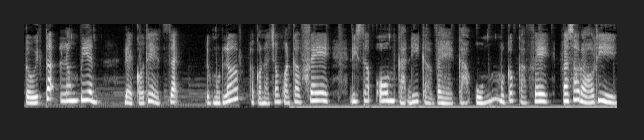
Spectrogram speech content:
tới tận long biên để có thể dạy được một lớp và còn ở trong quán cà phê đi xe ôm cả đi cả về cả uống một cốc cà phê. Và sau đó thì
